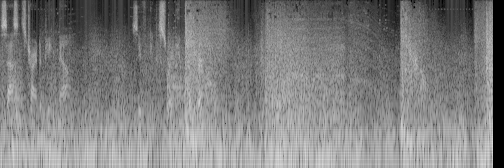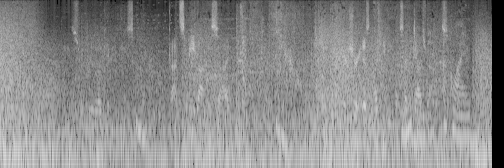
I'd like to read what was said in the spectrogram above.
assassin's trying to peek now. See if we can dissuade him a little bit. He's relocating. He's got speed on his side. Pretty sure he doesn't like eating those heavy rounds. acquired.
